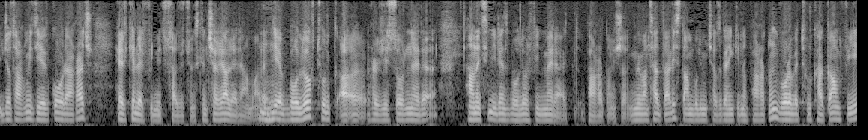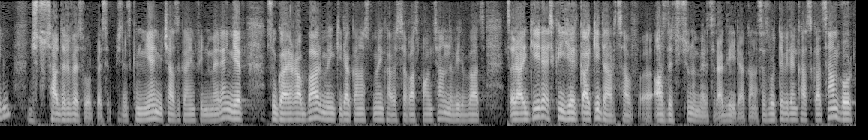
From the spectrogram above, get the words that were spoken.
միջոցառումից 2 օր առաջ հերքել էր ֆիլմի ցուցադրությունը, իսկ չեղյալ էր համարել եւ բոլոր թուրք ռեժիսորները հանեցին իրենց բոլոր ֆիլմերը այդ փառատոնի շա։ Մի անցյալ տարի Ստամբուլի միջազգային կինոփառատոնում որևէ թուրքական ֆիլմ չցուցադրվեց որպես այդպես, իսկ միայն միջազգային ֆիլմեր են եւ զուգահեռաբար մենք իրականացնում ենք հայոց նվիրված ծրագիրը, այսինքն երկակի դարձավ ազդեցությունը մեր ծրագրի իրականացած, որտեղ իրենք հասկացան, որ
